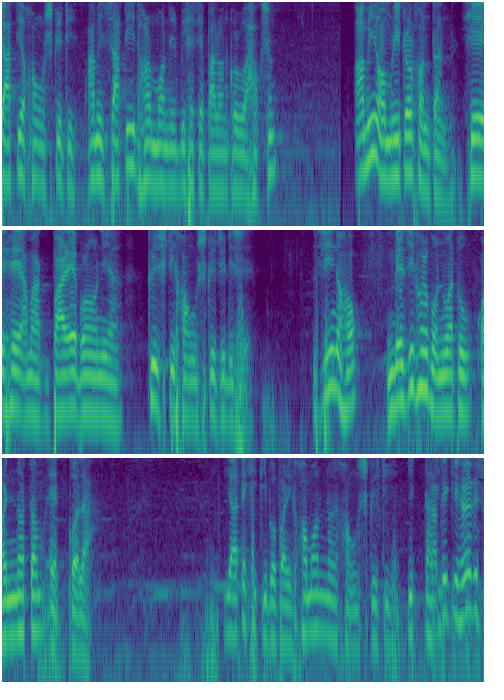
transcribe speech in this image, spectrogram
জাতীয় সংস্কৃতি, আমি জাতি ধৰ্ম নিৰ্বিশেষে পালন কৰোঁ। আহকচোন। আমি অমৃতৰ সন্তান, সেয়েহে আমাক বাৰে বৰণীয়া কৃষ্টি সংস্কৃতি দিছে। যি নহওক, মেজিঘৰ বনোৱাটো অন্যতম এক কলা। ইয়াতে শিকিব পাৰি সমন্বয় সংস্কৃতি ইত্যাদি। কিহেৰে দিছ?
